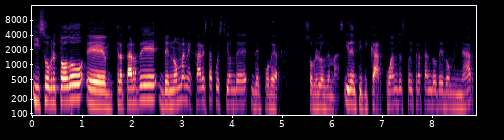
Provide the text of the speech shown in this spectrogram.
y sobre todo eh, tratar de, de no manejar esta cuestión de, de poder sobre los demás. Identificar cuándo estoy tratando de dominar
